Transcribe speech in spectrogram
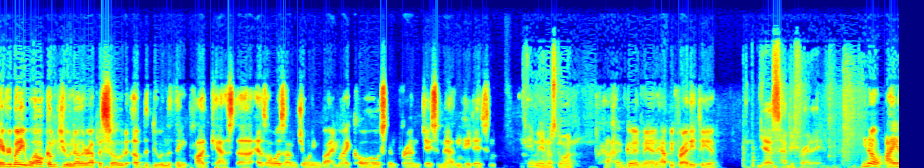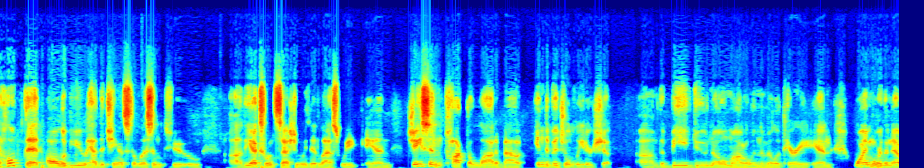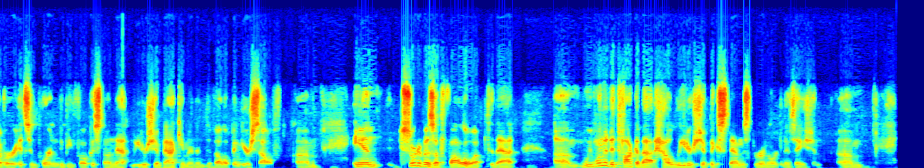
Hey, everybody, welcome to another episode of the Doing the Thing podcast. Uh, as always, I'm joined by my co host and friend, Jason Madden. Hey, Jason. Hey, man, how's it going? Good, man. Happy Friday to you. Yes, happy Friday. You know, I hope that all of you had the chance to listen to uh, the excellent session we did last week. And Jason talked a lot about individual leadership um, the be, do, know model in the military, and why more than ever it's important to be focused on that leadership acumen and developing yourself. Um, and sort of as a follow up to that, um, we wanted to talk about how leadership extends through an organization. Um,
